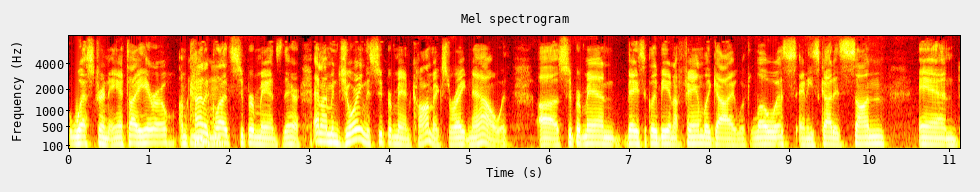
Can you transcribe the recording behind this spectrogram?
Western anti-hero. I'm kind of glad Superman's there, and I'm enjoying the Superman comics right now with uh, Superman basically being a family guy with Lois, and he's got his son, and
